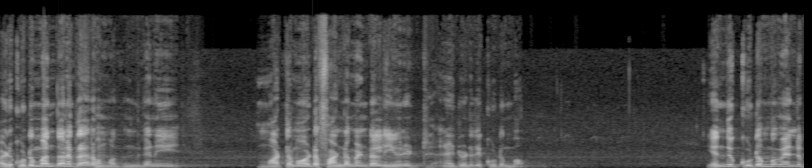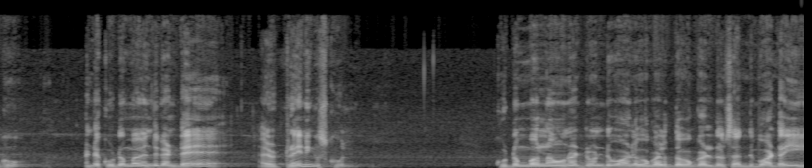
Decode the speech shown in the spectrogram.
వాడి కుటుంబంతోనే ప్రారంభమవుతుంది. కానీ మొట్టమొదటి ఫండమెంటల్ యూనిట్ అనేటువంటిది కుటుంబం. ఎందుకు కుటుంబం ఎందుకు? అంటే కుటుంబం ఎందుకంటే అది ట్రైనింగ్ స్కూల్ కుటుంబంలో ఉన్నటువంటి వాళ్ళు ఒకళ్ళతో ఒకళ్ళు సర్దుబాటు అయ్యి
